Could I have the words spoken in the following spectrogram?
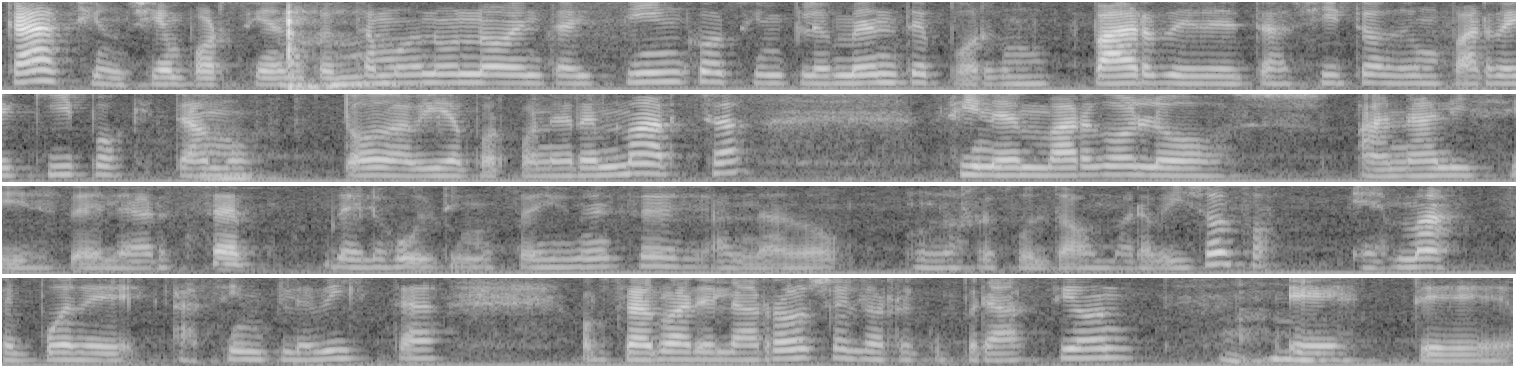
casi un 100%, estamos en un 95% simplemente por un par de detallitos de un par de equipos que estamos todavía por poner en marcha. Sin embargo, los análisis del ERCEP de los últimos seis meses han dado unos resultados maravillosos. Es más, se puede a simple vista observar el arroyo, la recuperación. Este,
